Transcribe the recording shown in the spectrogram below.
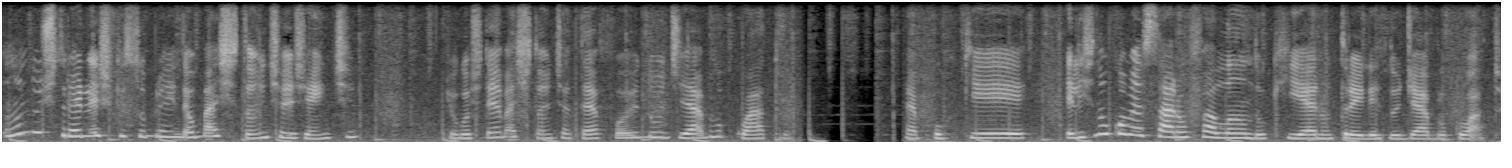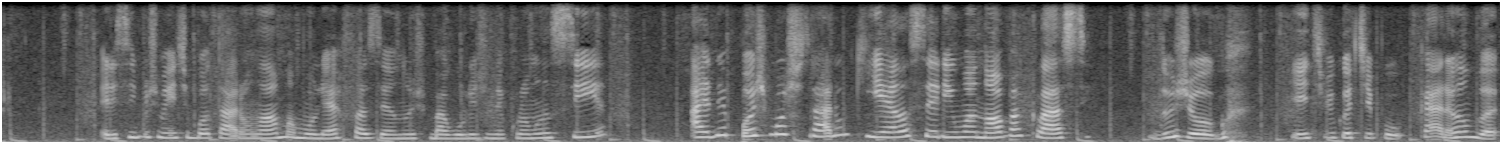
Um dos trailers que surpreendeu bastante a gente, eu gostei bastante até, foi o do Diablo 4. É porque eles não começaram falando que era um trailer do Diablo 4. Eles simplesmente botaram lá uma mulher fazendo os bagulhos de necromancia. Aí depois mostraram que ela seria uma nova classe do jogo. E a gente ficou tipo, caramba,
